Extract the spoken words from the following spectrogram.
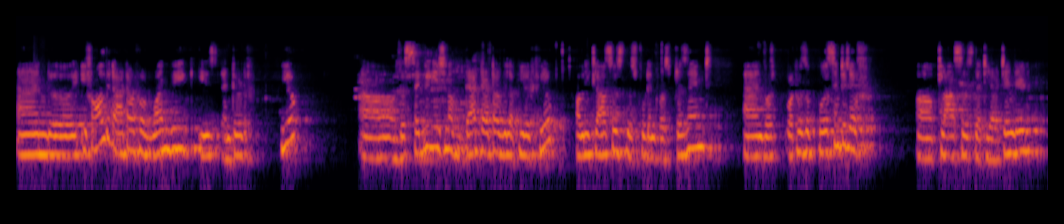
And uh, if all the data for one week is entered here uh, the segregation of that data will appear here how many classes the student was present and what, what was the percentage of uh, classes that he attended.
